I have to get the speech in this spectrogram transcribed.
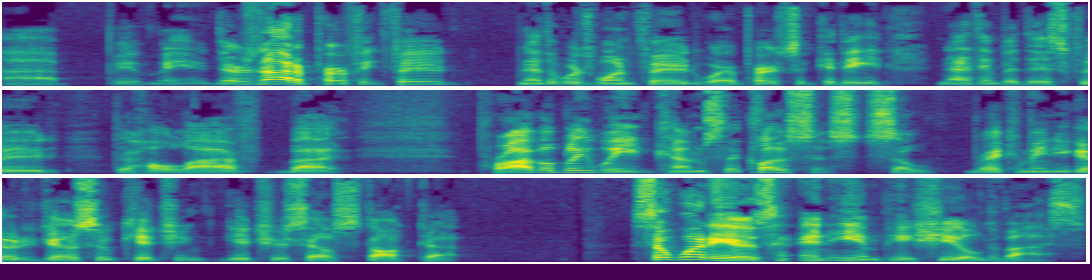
uh, there's not a perfect food. In other words, one food where a person could eat nothing but this food their whole life, but probably wheat comes the closest. So, recommend you go to Joseph Kitchen, get yourself stocked up. So, what is an EMP shield device?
